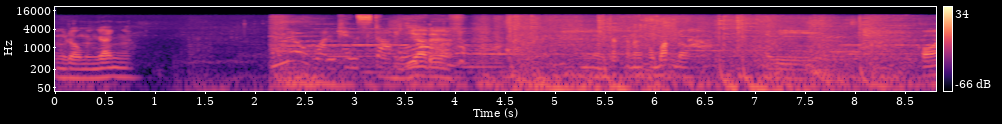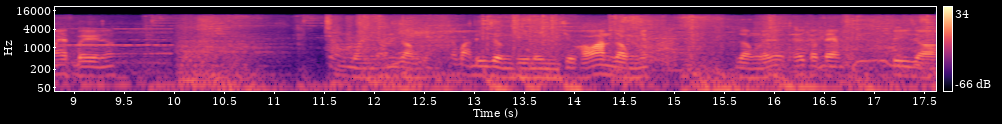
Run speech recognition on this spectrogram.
đường rồng mình ganh mình ra đây. Này chắc khả năng không bắt đâu. Tại vì có SB nữa. Mình ăn rồng. Các bạn đi rừng thì mình chịu khó ăn rồng nhé rồng lấy lợi thế cho tem. Tuy giờ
